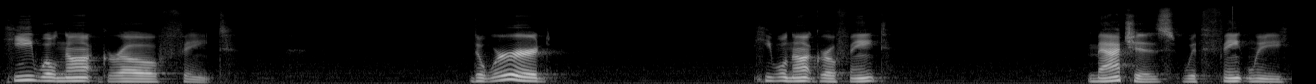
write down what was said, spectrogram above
He will not grow faint. The word, He will not grow faint, matches with faintly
